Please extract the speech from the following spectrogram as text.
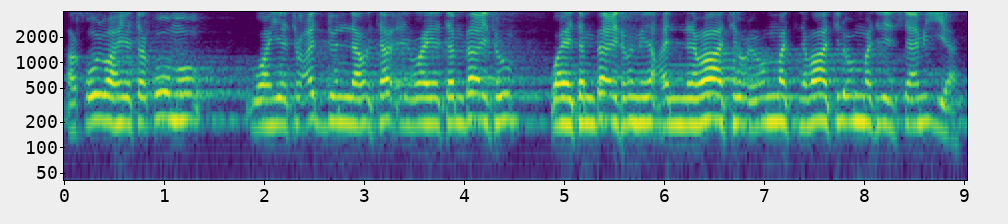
أقول وهي تقوم وهي تعد وهي تنبعث وهي تنبعث من نواة أمة نواة الأمة الإسلامية.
